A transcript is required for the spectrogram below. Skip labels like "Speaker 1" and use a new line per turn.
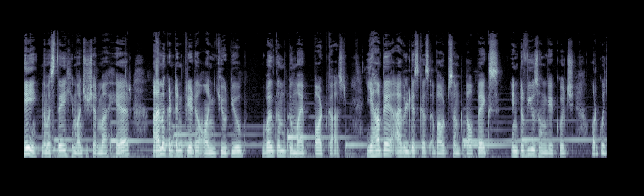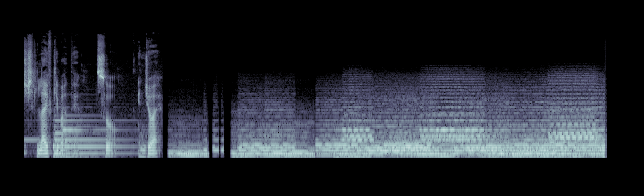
हे नमस्ते, Himanshu Sharma here I am a content creator on YouTube welcome to my podcast यहाँ पे I will discuss about some topics interviews होंगे कुछ, और कुछ लाइफ की बातें. So enjoy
